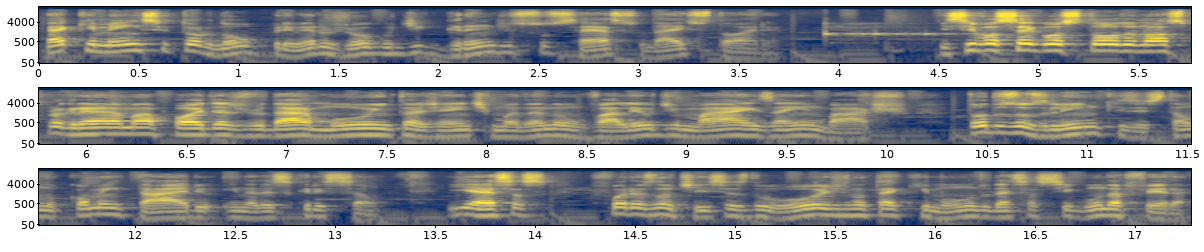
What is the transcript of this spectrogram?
Pac-Man se tornou o primeiro jogo de grande sucesso da história. E se você gostou do nosso programa, pode ajudar muito a gente mandando um valeu demais aí embaixo. Todos os links estão no comentário e na descrição. E essas foram as notícias do Hoje no Tecmundo dessa segunda-feira.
